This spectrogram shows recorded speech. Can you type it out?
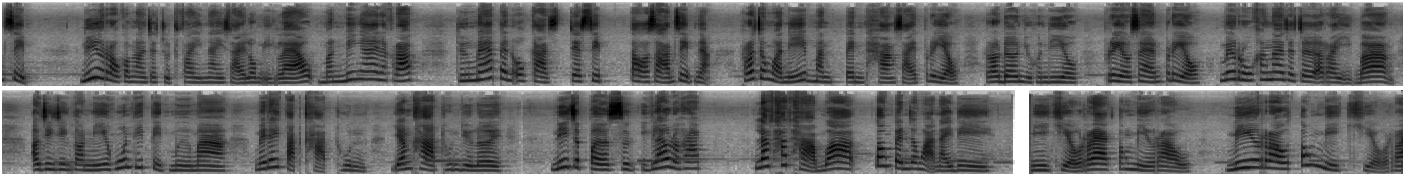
70-30 นี่เรากำลังจะจุดไฟในสายลมอีกแล้ว มันไม่ง่ายนะครับ ถึงแม้เป็นโอกาส 70 ต่อ 30 เนี่ย เพราะจังหวะนี้มันเป็นทางสายเปรี่ยว เราเดินอยู่คนเดียว เปรี่ยวแสนเปรี่ยว ไม่รู้ข้างหน้าจะเจออะไรอีกบ้าง เอาจริง ๆ ตอนนี้หุ้นที่ติดมือมา ไม่ได้ตัดขาดทุน ยังขาดทุนอยู่เลย นี่จะเปิดศึกอีกแล้วหรอครับ แล้วถ้าถามว่าต้องเป็นจังหวะไหนดี มีเขียวแรกต้องมีเรา มีเราต้องมีเขียวแร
